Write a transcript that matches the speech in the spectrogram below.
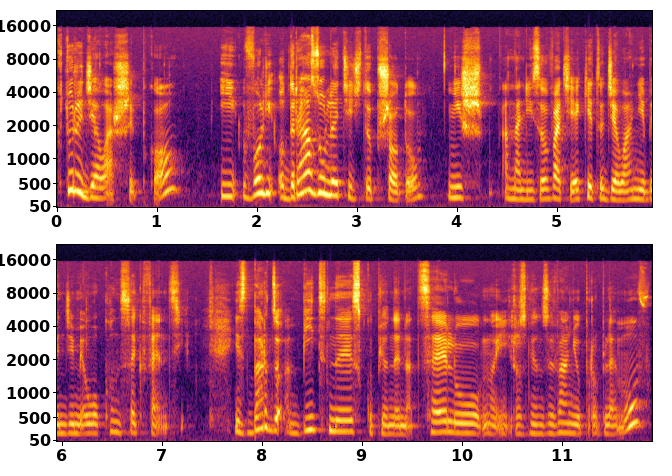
który działa szybko i woli od razu lecieć do przodu, niż analizować, jakie to działanie będzie miało konsekwencje. Jest bardzo ambitny, skupiony na celu no i rozwiązywaniu problemów.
